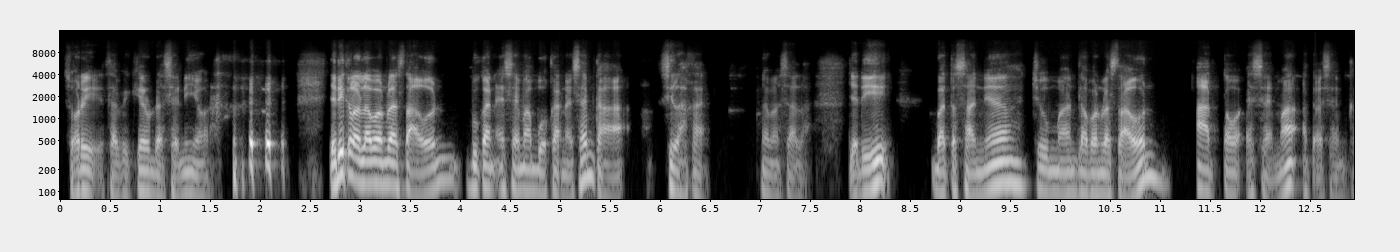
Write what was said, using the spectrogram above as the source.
Sorry, saya pikir udah senior. Jadi kalau 18 tahun, bukan SMA, bukan SMK, silahkan. Nggak masalah. Jadi batasannya cuma 18 tahun atau SMA atau SMK.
